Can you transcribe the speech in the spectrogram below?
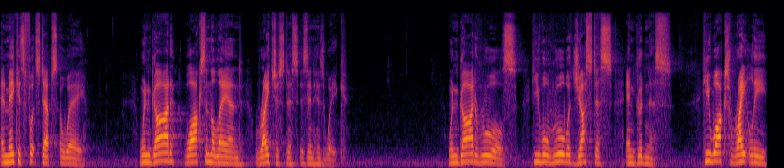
and make his footsteps away. When God walks in the land, righteousness is in his wake. When God rules, he will rule with justice and goodness. He walks rightly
